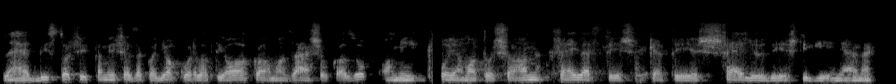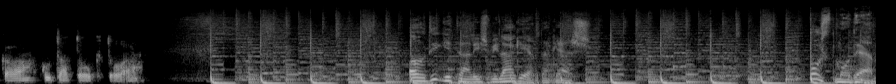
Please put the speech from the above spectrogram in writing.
lehet biztosítani, és ezek a gyakorlati alkalmazások azok, amik folyamatosan fejlesztéseket és fejlődést igényelnek a kutatóktól. A digitális világ érdekes. Postmodem.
